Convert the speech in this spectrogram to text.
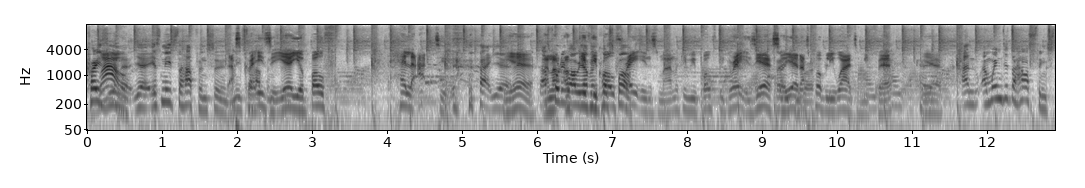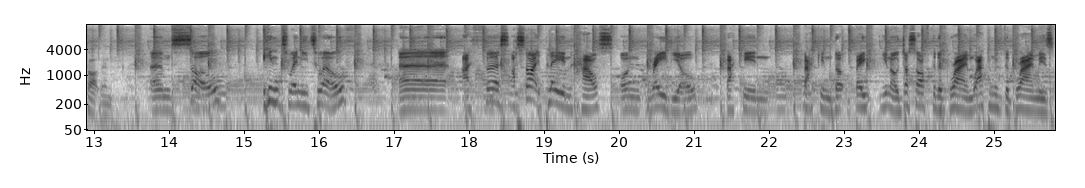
Crazy, Wow. isn't it? Yeah, it needs to happen soon. That's needs to happen crazy. soon. Yeah, you're both hella active. yeah. Yeah, That's and probably I'll, why I'll we give haven't you crossed both paths. ratings, man. I'll give you both big ratings. Yeah, so Thank yeah, you, that's bro. probably why. To be fair, yeah. And and when did the house thing start then? Um, so in 2012, uh, I first I started playing house on radio back in back in the you know just after the grime. What happened with the grime is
